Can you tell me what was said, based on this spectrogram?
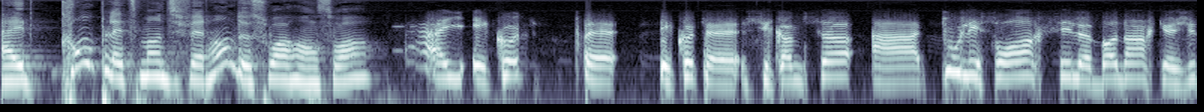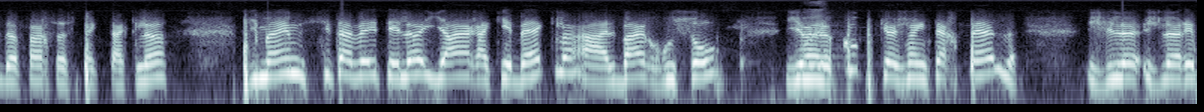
à être complètement différent de soir en soir? Aïe, écoute, euh, écoute, euh, c'est comme ça à tous les soirs, c'est le bonheur que j'ai de faire ce spectacle-là. Puis même si tu avais été là hier à Québec, là, à Albert Rousseau, il y a le couple que j'interpelle je, le, je, leur ai,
